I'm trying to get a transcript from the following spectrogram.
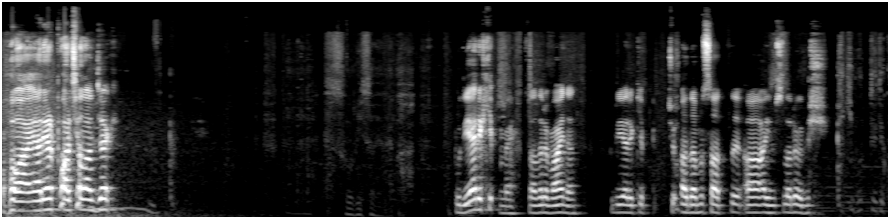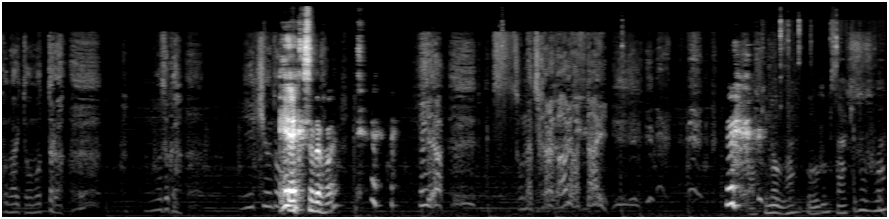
Oha her yer parçalanacak. Bu diğer ekip mi? Sanırım aynen. Bu diğer ekip şu adamı sattı. Aa ayımsılar ölmüş. Ek sınıfı. sakin ol lan oğlum sakin ol lan.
